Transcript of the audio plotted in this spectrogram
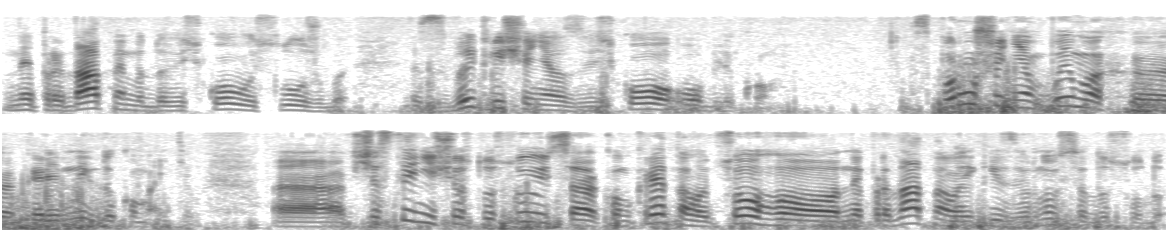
непридатними до військової служби з виключенням з військового обліку. З порушенням вимог е, керівних документів Е, в частині, що стосується конкретного цього непридатного, який звернувся до суду.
